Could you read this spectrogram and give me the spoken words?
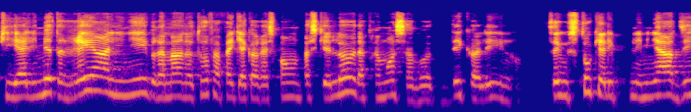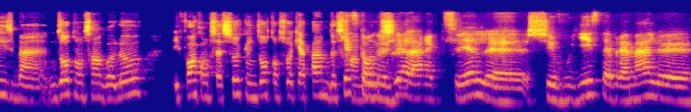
puis à la limite réaligner vraiment notre offre afin qu'elle corresponde. Parce que là, d'après moi, ça va décoller. Là. Tu sais, aussitôt que les, les minières disent, ben nous autres, on s'en va là, il faut qu'on s'assure que nous autres, on soit capable de se Qu'est-ce qu'on a vu à l'heure actuelle euh, chez Rouillé? C'était vraiment le,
